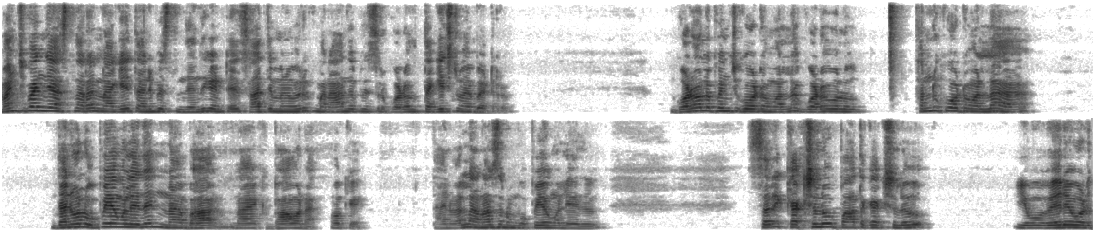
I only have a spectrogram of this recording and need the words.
మంచి పని చేస్తున్నారని నాకైతే అనిపిస్తుంది. ఎందుకంటే సాధ్యమైన వరకు మన ఆంధ్రప్రదేశ్లో గొడవలు తగ్గించడమే బెటరు. గొడవలు పెంచుకోవడం వల్ల గొడవలు తన్నుకోవటం వల్ల దానివల్ల ఉపయోగం లేదని నా భా నా యొక్క భావన. ఓకే. దానివల్ల అనవసరం ఉపయోగం లేదు. సరే కక్షలు పాత కక్షలు ఇవి వేరే వాడు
